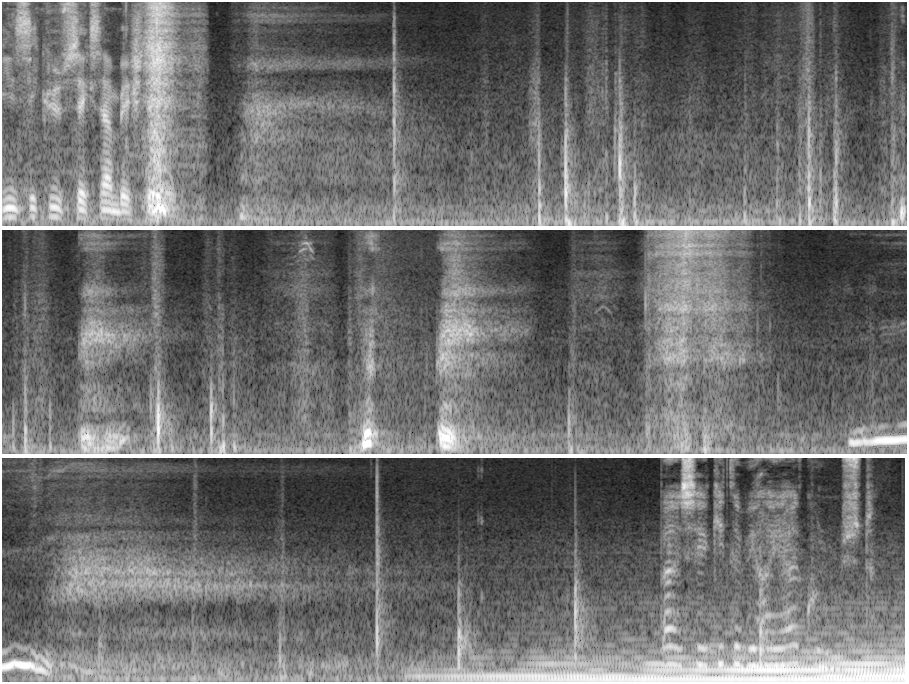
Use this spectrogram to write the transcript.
1885'te. Ben Şevket'le bir hayal kurmuştum.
